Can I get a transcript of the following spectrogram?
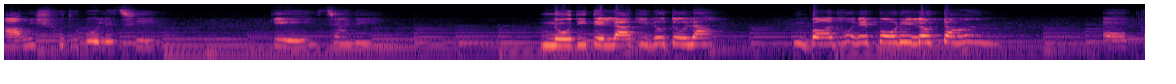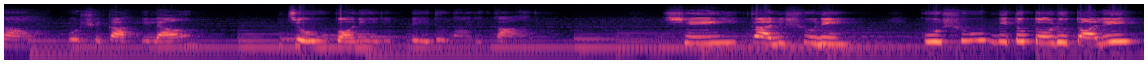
আমি শুধু বলেছি, কে জানে? নদীতে লাগিল দোলা, বাঁধনে পড়িল টান। একা বসে গাহিলাম যৌবনের বেদনার গান সেই গান শুনে কুসুমিত তরু তলে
